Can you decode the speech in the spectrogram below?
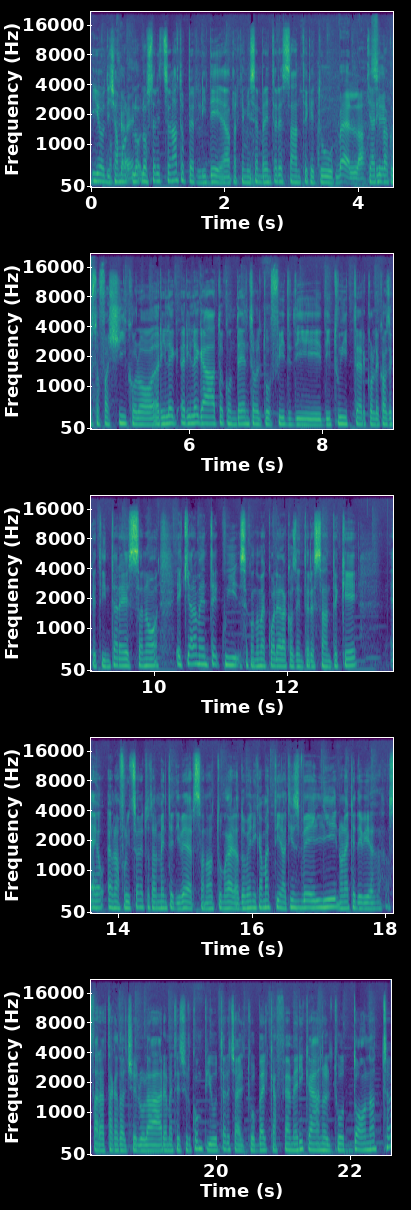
io diciamo okay. l'ho, selezionato per l'idea perché mi sembra interessante che tu Bella, ti arriva sì. questo fascicolo rilegato con dentro il tuo feed di, di, Twitter con le cose che ti interessano e chiaramente qui secondo me qual è la cosa interessante che è, una fruizione totalmente diversa. No? Tu magari la domenica mattina ti svegli, non è che devi stare attaccato al cellulare, mettersi sul computer, c'hai il tuo bel caffè americano, il tuo donut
